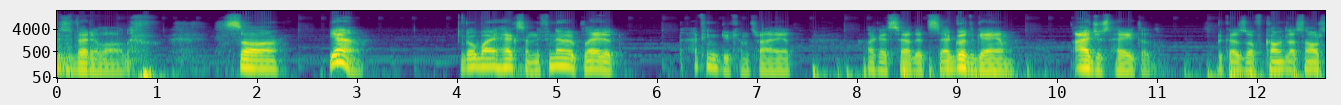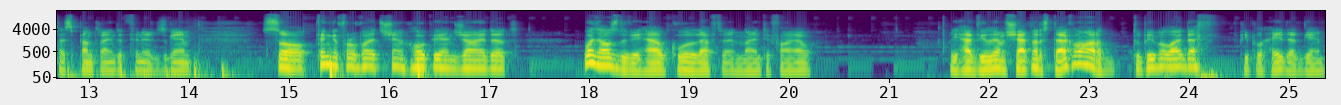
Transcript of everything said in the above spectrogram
It's very loud. so, yeah. Go buy Hexen. If you never played it, I think you can try it. Like I said, it's a good game. I just hate it. Because of countless hours I spent trying to finish this game. So, thank you for watching, hope you enjoyed it. What else do we have cool left in 95? We have William Shatner's TekWar. Do people like that? people hate that game.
